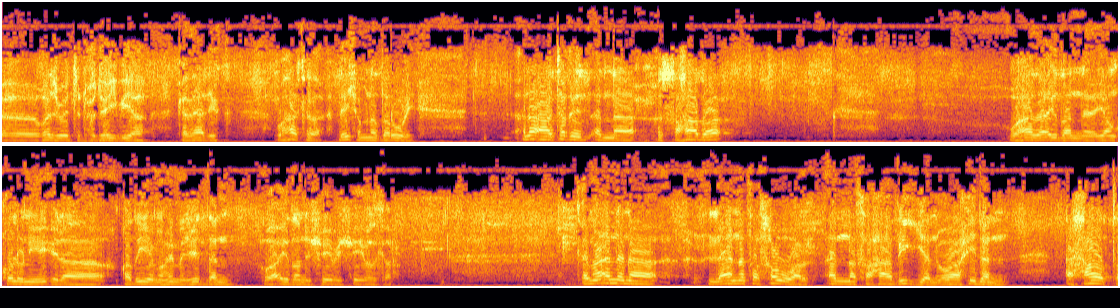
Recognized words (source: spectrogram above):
آه، غزوة الحديبية كذلك وهكذا ليس من الضروري. أنا أعتقد أن الصحابة وهذا أيضا ينقلني إلى قضية مهمة جدا. وأيضا الشيء بالشيء يذكر. كما أننا لا نتصور أن صحابيا واحدا أحاط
